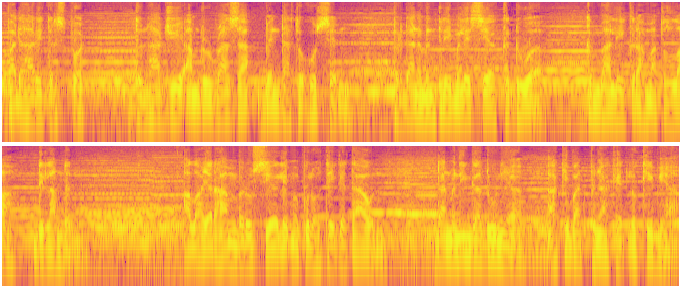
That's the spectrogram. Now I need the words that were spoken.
Pada hari tersebut Tun Haji Abdul Razak bin Datuk Husin Perdana Menteri Malaysia kedua Kembali ke rahmatullah di London Allahyarham berusia 53 tahun Dan meninggal dunia akibat penyakit leukemia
